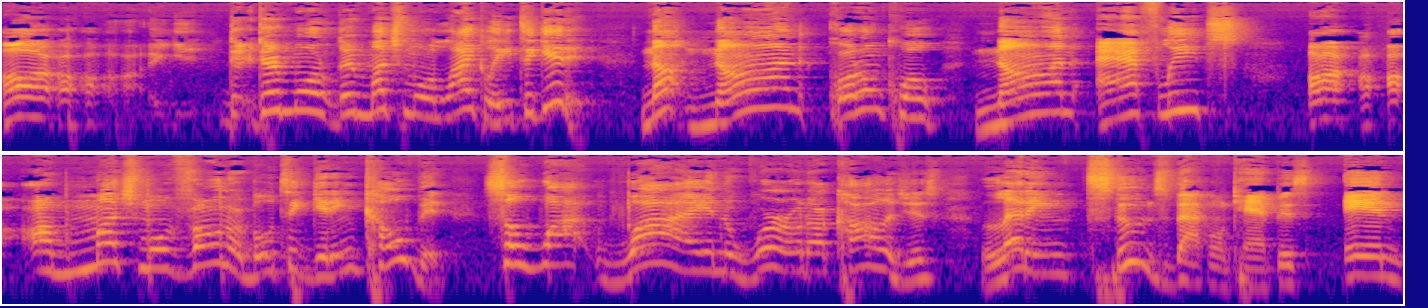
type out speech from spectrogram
are, are, are they're more they're much more likely to get it. Not non quote unquote non athletes are, are are much more vulnerable to getting COVID. So why why in the world are colleges letting students back on campus and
